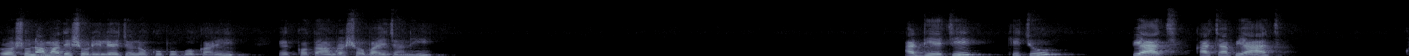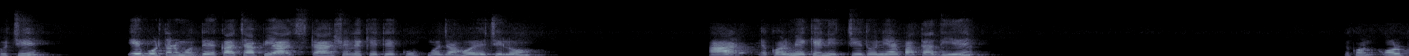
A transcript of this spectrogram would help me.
রসুন আমাদের শরীরের জন্য খুব উপকারী। এক কথা আমরা সবাই জানি। আর দিয়েছি কিছু পেঁয়াজ। কাঁচা পেঁয়াজ কুচি। এই ভর্তার মধ্যে কাঁচা পেঁয়াজটা আসলে খেতে খুব মজা হয়েছিল। আর এখন মেখে নিচ্ছি ধনিয়ার পাতা দিয়ে। এখন অল্প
